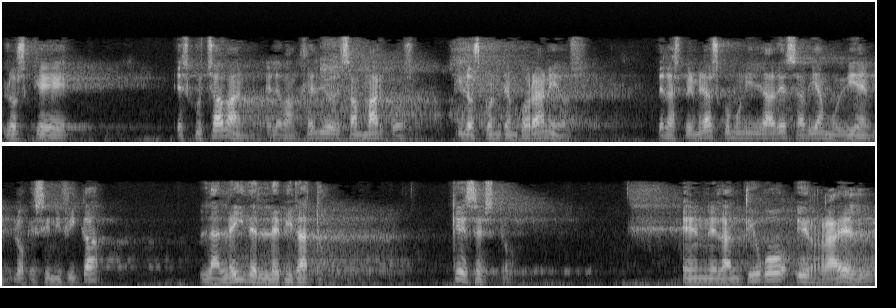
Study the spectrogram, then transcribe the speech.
los que escuchaban el Evangelio de San Marcos y los contemporáneos de las primeras comunidades sabían muy bien lo que significa la ley del levirato. ¿Qué es esto? En el antiguo Israel,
